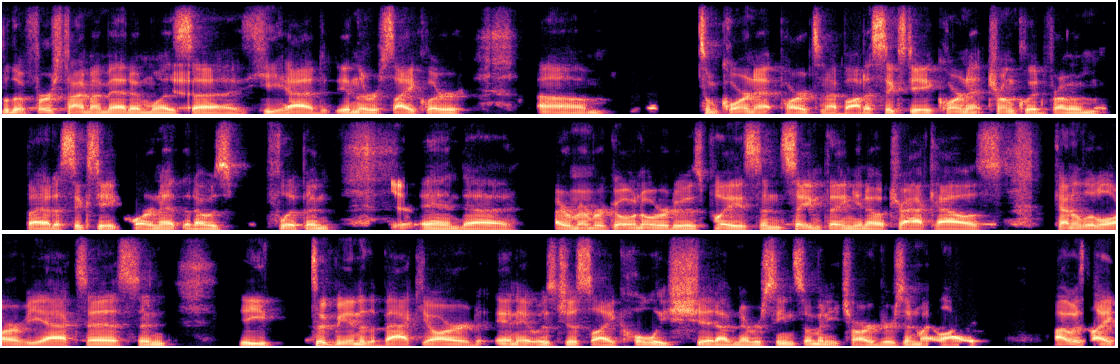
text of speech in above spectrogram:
the first time I met him was uh, he had in the recycler um, some coronet parts, and I bought a '68 coronet trunk lid from him. I had a '68 coronet that I was flipping, Yeah. and uh, I remember going over to his place and same thing, you know, track house, kind of little RV access, and he took me into the backyard and it was just like holy shit i've never seen so many chargers in my life i was like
